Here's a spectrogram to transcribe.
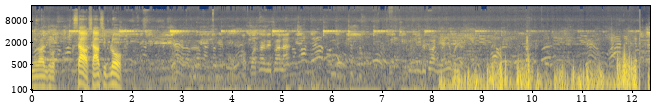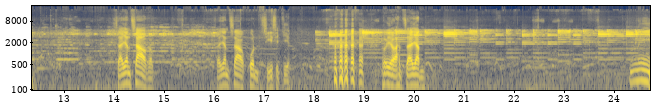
นี่ว่าสิบเศร้าสามสิบโลปลอดภัยไปก่อนละ สายันเศร้าครับ สายันเศร้าคนสีสะเกียดเฮ้ยอ่านสายัน นี่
